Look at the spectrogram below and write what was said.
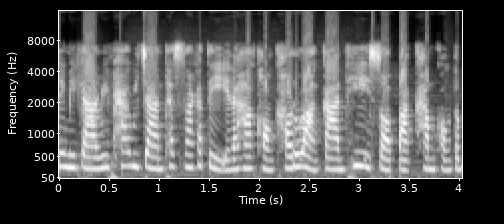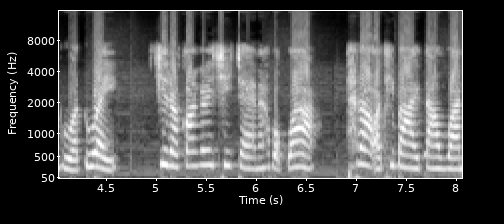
ยังมีการวิพากษ์วิจารณ์ทัศนคตินะคะของเขาระหว่างการที่สอบปากคำของตำรวจด้วยชีรากอนก็ได้ชี้แจงนะคะบอกว่า ถ้าเราอธิบายตามวัน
